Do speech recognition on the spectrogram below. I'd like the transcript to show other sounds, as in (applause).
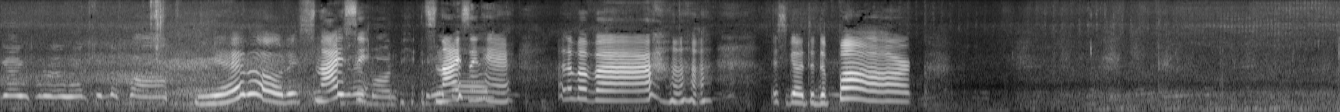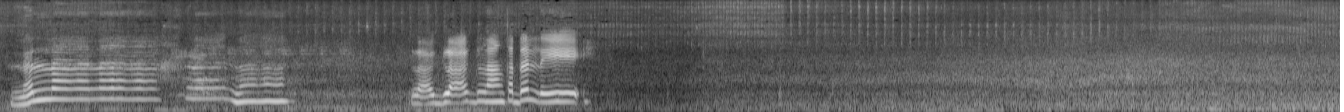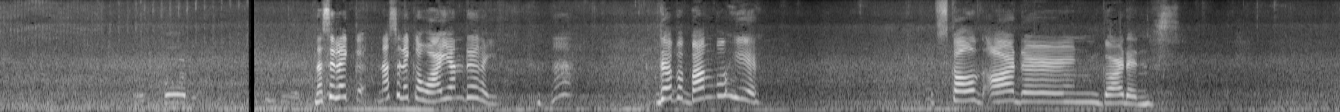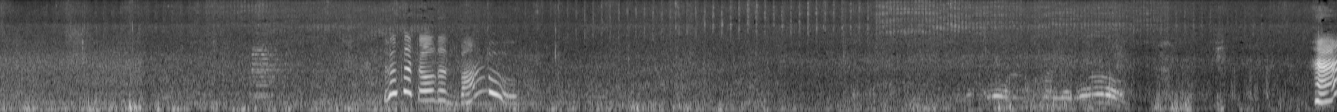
going for a walk to the park. Yeah, though. It's nice. In- on, (laughs) It's come nice in here. Hello, Baba. (laughs) Let's go to the park. La la la la la. Lag-lag lang kadali. Good. Nasa like nasa like kawayan there. (laughs) They have a bamboo here. It's called Arderne Gardens. Look at all that bamboo. Huh?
